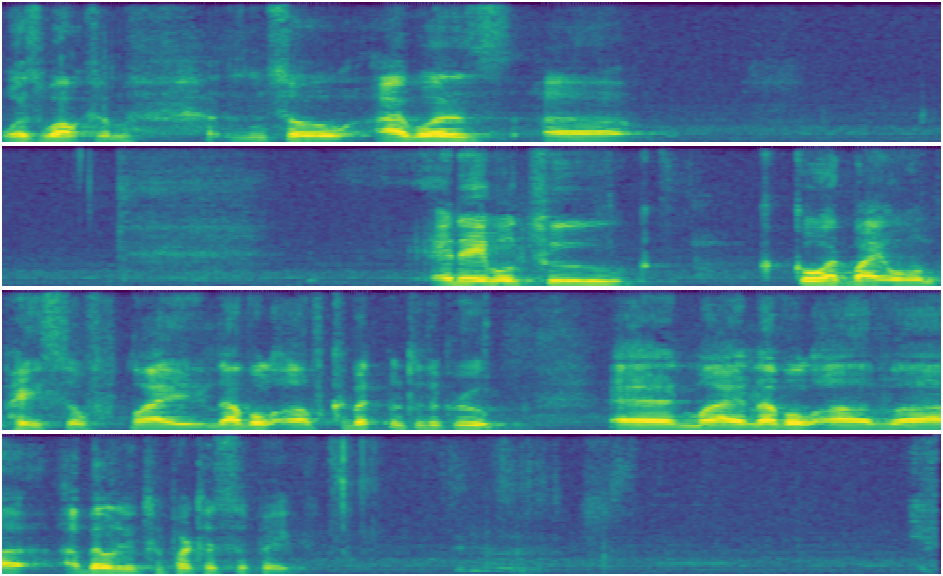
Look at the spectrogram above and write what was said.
was welcome. And so I was uh, enabled to go at my own pace of my level of commitment to the group and my level of uh, ability to participate. If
